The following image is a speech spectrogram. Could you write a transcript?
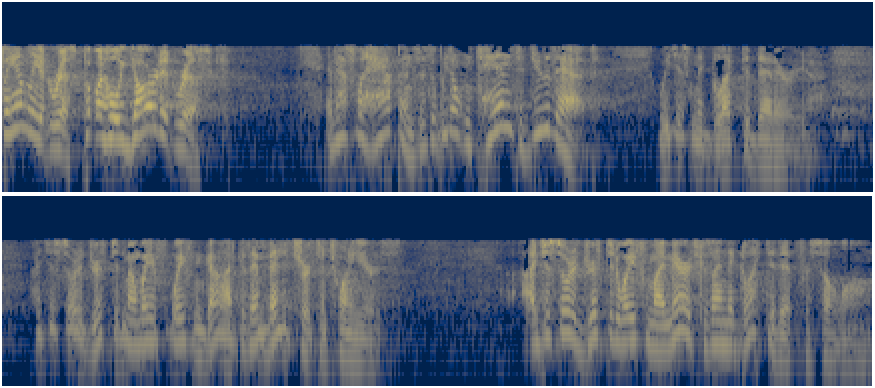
family at risk, put my whole yard at risk. And that's what happens is that we don't intend to do that. We just neglected that area. I just sort of drifted my way away from God because I haven't been to church in 20 years. I just sort of drifted away from my marriage because I neglected it for so long.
